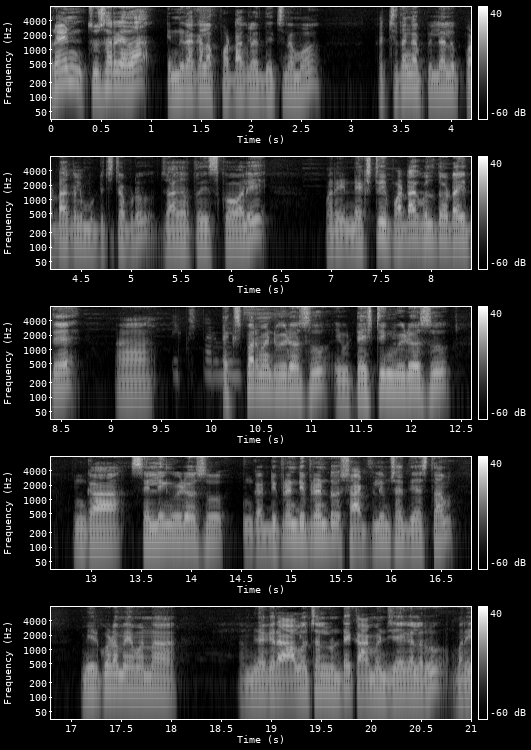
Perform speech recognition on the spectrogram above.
ఫ్రెండ్ చూసారు కదా? ఎన్ని రకాల పటాకులు అయితే తెచ్చినామో? ఖచ్చితంగా పిల్లలు పటాకులు ముట్టించేటప్పుడు జాగ్రత్త తీసుకోవాలి. మరి నెక్స్ట్ ఈ పటాకులతో అయితే ఎక్స్పెరిమెంట్ వీడియోస్ ఇవి టెస్టింగ్ వీడియోస్ ఇంకా సెల్లింగ్ వీడియోస్ ఇంకా డిఫరెంట్ డిఫరెంట్ షార్ట్ ఫిలిమ్స్ అయితే చేస్తాం. మీరు కూడా మేమన్నా మీ దగ్గర ఆలోచనలు ఉంటే కామెంట్ చేయగలరు. మరి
